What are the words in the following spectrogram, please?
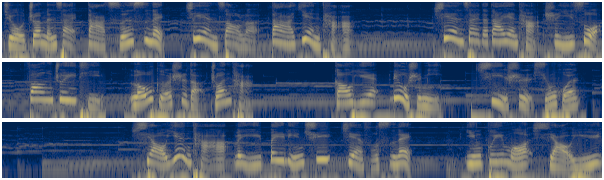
就专门在大慈恩寺内建造了大雁塔。现在的大雁塔是一座方锥体楼阁式的砖塔，高约六十米，气势雄浑。小雁塔位于碑林区建福寺内，因规模小于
